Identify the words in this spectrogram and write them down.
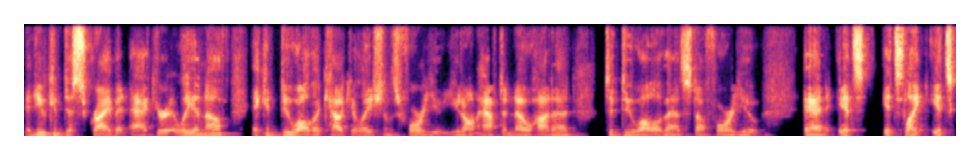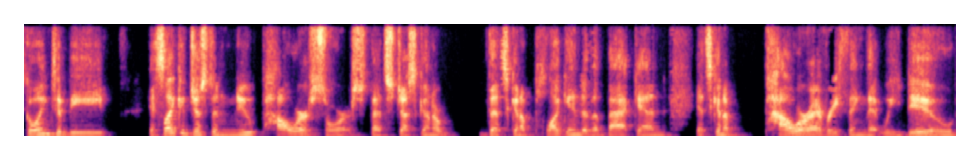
and you can describe it accurately enough, it can do all the calculations for you. You don't have to know how to, to do all of that stuff for you. And it's it's like it's going to be it's like a, just a new power source that's just going to that's going to plug into the back end. It's going to power everything that we do.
